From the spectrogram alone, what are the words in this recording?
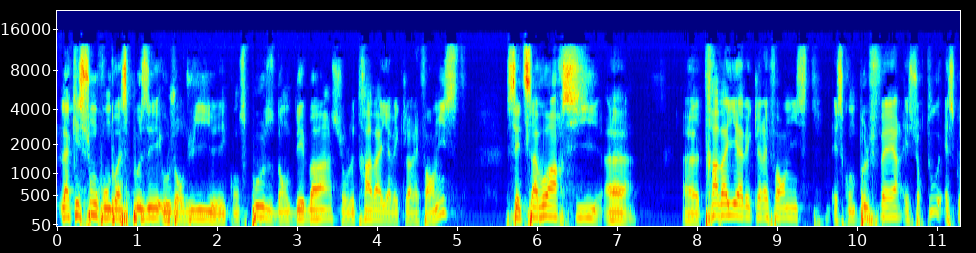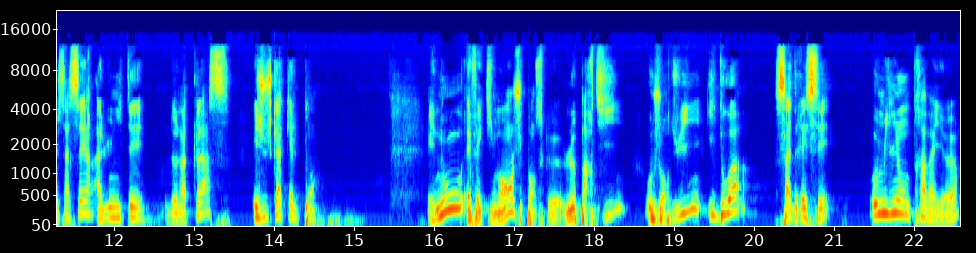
La question qu'on doit se poser aujourd'hui et qu'on se pose dans le débat sur le travail avec les réformistes, c'est de savoir si euh, euh, travailler avec les réformistes, est-ce qu'on peut le faire et surtout, est-ce que ça sert à l'unité de notre classe et jusqu'à quel point? Et nous, effectivement, je pense que le parti, aujourd'hui, il doit s'adresser aux millions de travailleurs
